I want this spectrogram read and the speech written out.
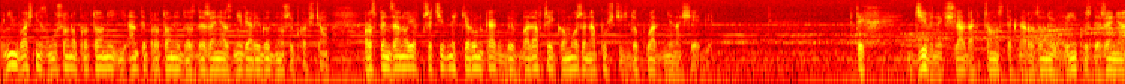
W nim właśnie zmuszono protony i antyprotony do zderzenia z niewiarygodną szybkością. Rozpędzano je w przeciwnych kierunkach, by w badawczej komorze napuścić dokładnie na siebie. W tych dziwnych śladach cząstek narodzonych w wyniku zderzenia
